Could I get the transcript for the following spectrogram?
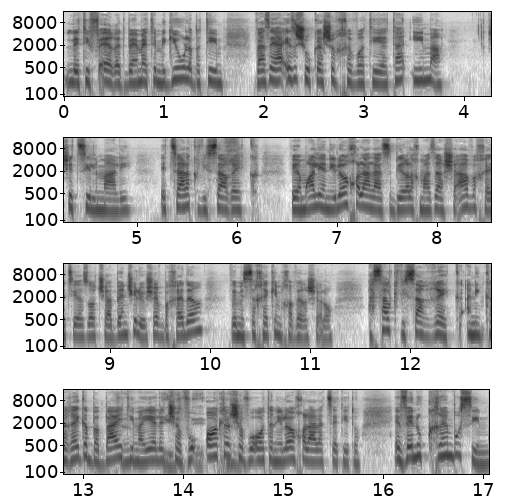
לתפארת, באמת, הם הגיעו לבתים, ואז היה איזשהו קשר חברתי, הייתה אימא. שצילמה לי את סל הכביסה ריק, והיא אמרה לי, אני לא יכולה להסביר לך מה זה השעה וחצי הזאת שהבן שלי יושב בחדר ומשחק עם חבר שלו. הסל כביסה ריק, אני כרגע בבית עם הילד שבועות כן. על שבועות, אני לא יכולה לצאת איתו. הבאנו קרמבוסים.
